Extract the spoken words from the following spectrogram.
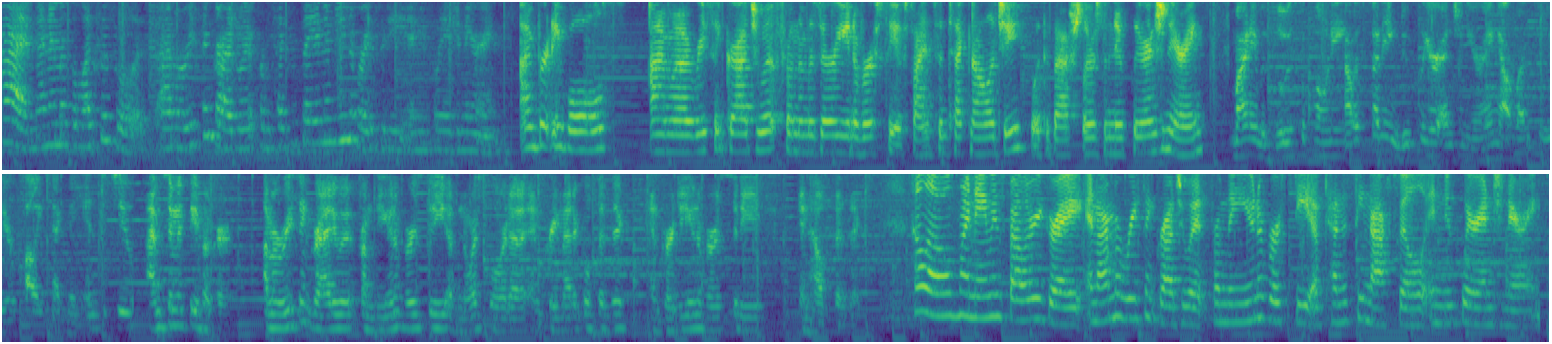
is Alexis Willis. I'm a recent graduate from Texas A&M University in nuclear engineering. I'm Brittany Bowles. I'm a recent graduate from the Missouri University of Science and Technology with a bachelor's in nuclear engineering. My name is Louis Capone. I was studying nuclear engineering at Rensselaer Polytechnic Institute. I'm Timothy Hooker. I'm a recent graduate from the University of North Florida in pre-medical physics and Purdue University in health physics. Hello, my name is Valerie Gray, and I'm a recent graduate from the University of Tennessee Knoxville in nuclear engineering.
